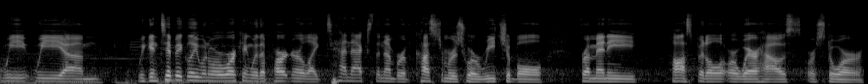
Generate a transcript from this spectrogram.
we we um, we can typically, when we're working with a partner, like 10x the number of customers who are reachable from any hospital or warehouse or store.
